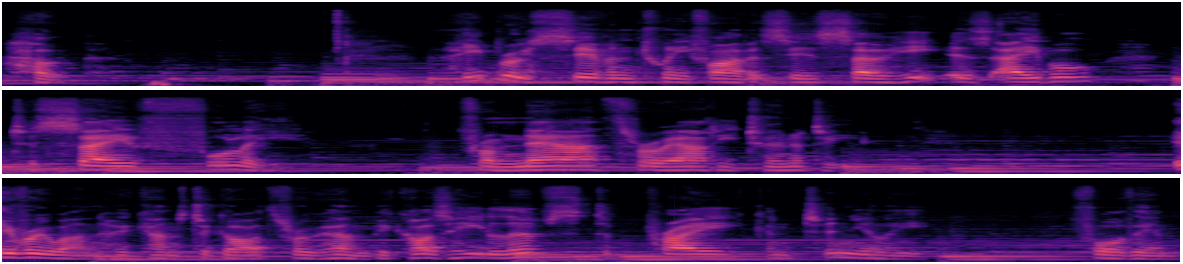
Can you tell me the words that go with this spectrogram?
hope. Hebrews 7:25 it says so he is able to save fully from now throughout eternity everyone who comes to God through him because he lives to pray continually for them.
